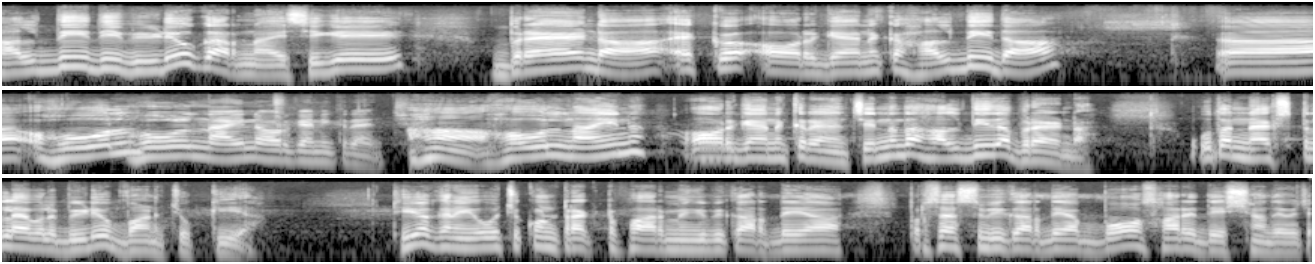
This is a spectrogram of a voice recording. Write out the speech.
ਹਲਦੀ ਦੀ ਵੀਡੀਓ ਕਰਨ ਆਏ ਸੀਗੇ। ਬ੍ਰਾਂਡ ਆ ਇੱਕ ਆਰਗੈਨਿਕ ਹਲਦੀ ਦਾ। ਹੋਲ ਹੋਲ 9 ਆਰਗੈਨਿਕ ਰੈਂਚ ਹਾਂ ਹੋਲ 9 ਆਰਗੈਨਿਕ ਰੈਂਚ ਇਹਨਾਂ ਦਾ ਹਲਦੀ ਦਾ ਬ੍ਰਾਂਡ ਆ। ਉਹ ਤਾਂ ਨੈਕਸਟ ਲੈਵਲ ਵੀਡੀਓ ਬਣ ਚੁੱਕੀ ਆ। ਠੀਕ ਆ ਕਿ ਨਹੀਂ? ਉਹ ਚ ਕੰਟਰੈਕਟ ਫਾਰਮਿੰਗ ਵੀ ਕਰਦੇ ਆ ਪ੍ਰੋਸੈਸ ਵੀ ਕਰਦੇ ਆ ਬਹੁਤ ਸਾਰੇ ਦੇਸ਼ਾਂ ਦੇ ਵਿੱਚ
